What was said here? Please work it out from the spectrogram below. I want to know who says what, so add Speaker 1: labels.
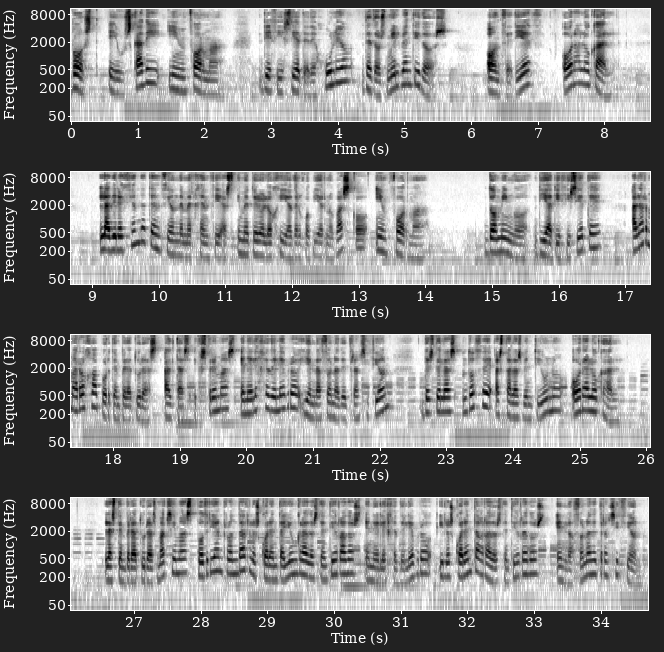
Speaker 1: Bost Euskadi informa 17 de julio de 2022 11.10 hora local. La Dirección de Atención de Emergencias y Meteorología del Gobierno Vasco informa Domingo día 17 alarma roja por temperaturas altas extremas en el eje del Ebro y en la zona de transición desde las 12 hasta las 21 hora local las temperaturas máximas podrían rondar los 41 grados centígrados en el eje del Ebro y los 40 grados centígrados en la zona de transición.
